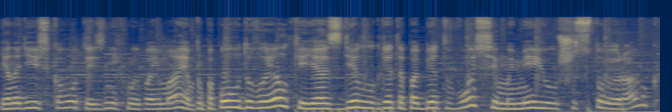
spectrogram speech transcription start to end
Я надеюсь, кого-то из них мы поймаем. По поводу ВЛ-ки я сделал где-то побед 8, имею шестой ранг.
